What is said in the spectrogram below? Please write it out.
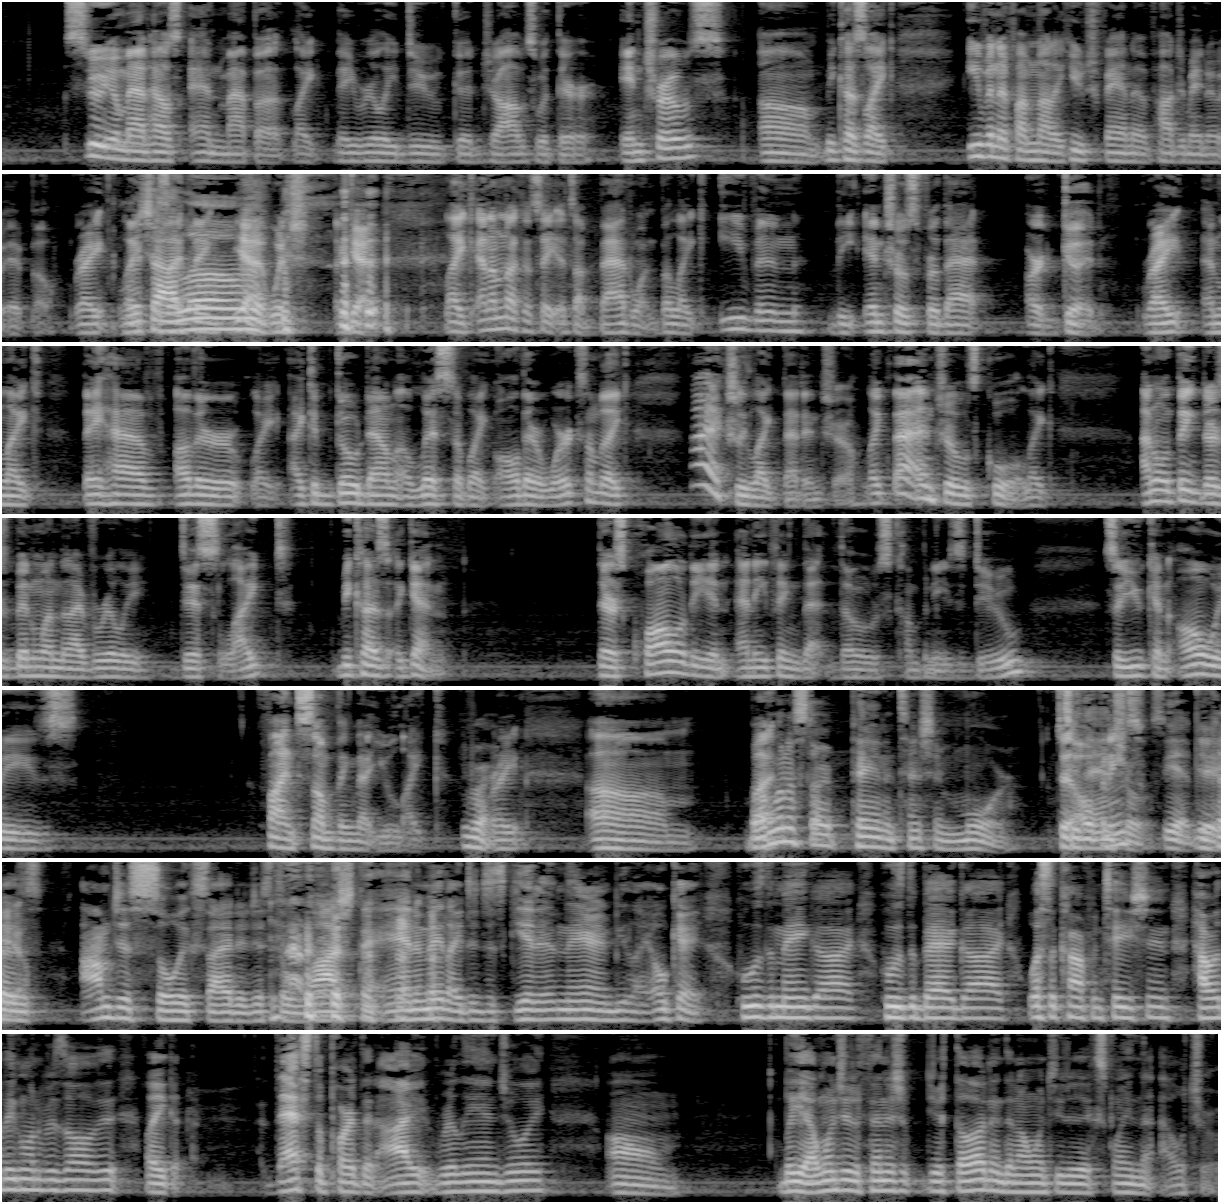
Studio Madhouse and Mappa like they really do good jobs with their intros. Um, because like even if I'm not a huge fan of Hajime no Ippo, right? Like, Which 'cause I love. yeah, which again, like, and I'm not gonna say it's a bad one, but like even the intros for that are good, right? And like they have other like I could go down a list of like all their works. I'm like, I actually like that intro. Like that intro was cool. Like I don't think there's been one that I've really disliked because again, there's quality in anything that those companies do. So you can always find something that you like, Right. right? Um But, but I'm gonna start paying attention more To to, the openings? intros. Yeah, Yeah, because I'm just so excited just to watch the anime, like to just get in there and be like, okay, who's the main guy? Who's the bad guy? What's the confrontation? How are they going to resolve it? Like, that's the part that I really enjoy. Um, but yeah, I want you to finish your thought, and then I want you to explain the outro.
